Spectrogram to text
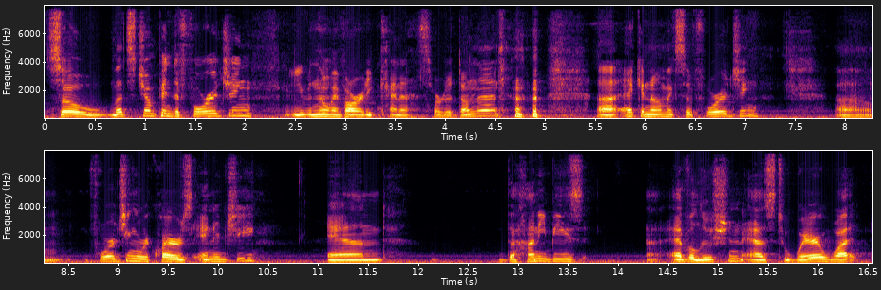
So let's jump into foraging, even though I've already kind of sort of done that. uh, economics of foraging. Um, foraging requires energy, and the honeybee's uh, evolution as to where, what,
